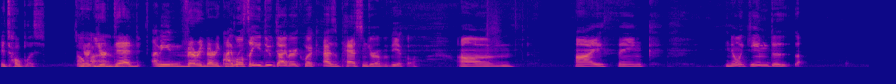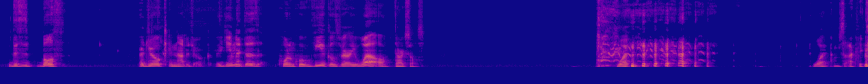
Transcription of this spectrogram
it's hopeless. You're you're dead I mean, very very quickly. I will say you do die very quick as a passenger of a vehicle. Um, I think you know what game does. This is both a joke and not a joke. A game that does quote unquote vehicles very well. Dark Souls. What? what? I'm sorry.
